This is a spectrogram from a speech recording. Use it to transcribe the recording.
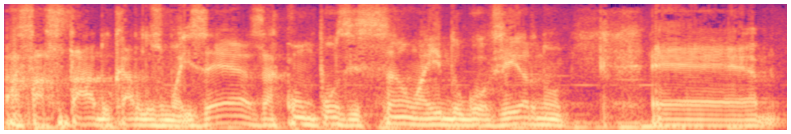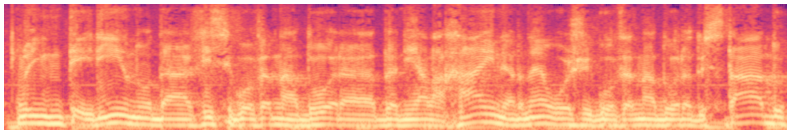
afastado Carlos Moisés, a composição posição aí do governo é, interino da vice-governadora Daniela Rainer, né? Hoje governadora do estado.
